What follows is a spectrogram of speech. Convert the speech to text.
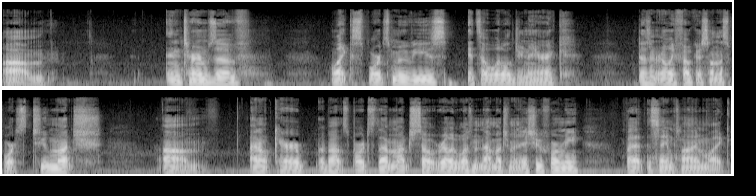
Um, in terms of like sports movies, it's a little generic. Doesn't really focus on the sports too much. Um, I don't care about sports that much, so it really wasn't that much of an issue for me. But at the same time, like,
